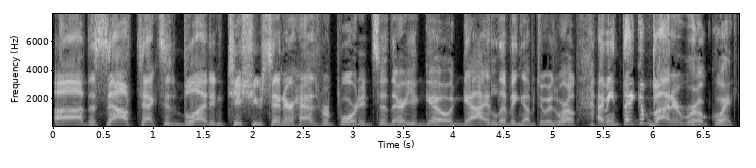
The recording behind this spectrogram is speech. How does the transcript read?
Uh, the South Texas Blood and Tissue Center has reported. So there you go, a guy living up to his world. I mean, think about it real quick.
